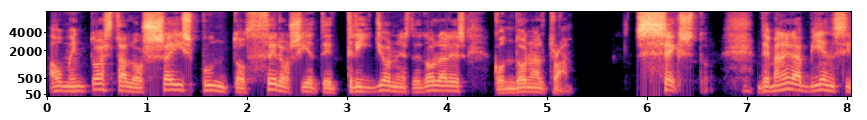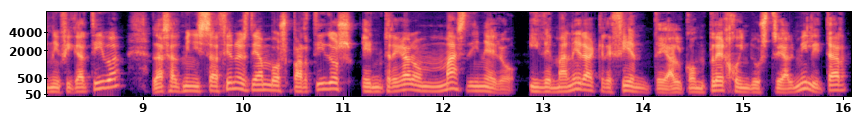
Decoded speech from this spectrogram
aumentó hasta los 6.07 trillones de dólares con Donald Trump. Sexto, de manera bien significativa, las administraciones de ambos partidos entregaron más dinero y de manera creciente al complejo industrial militar,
